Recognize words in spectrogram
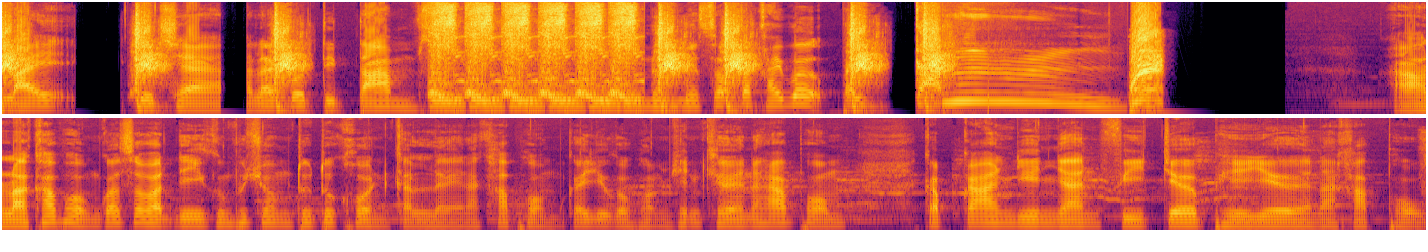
ดไลค์ กดแชร์ และกดติดตามสู่สู่สู่สู่สู่หนึ่งหมื่นซับสไครเบอร์ไปกัน เอาละครับผมก็สวัสดีคุณผู้ชมทุกๆคนกันเลยนะครับผมก็อยู่กับผมเช่นเคยนะครับผมกับการยืนยันฟีเจอร์เพลเยอร์นะครับผม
